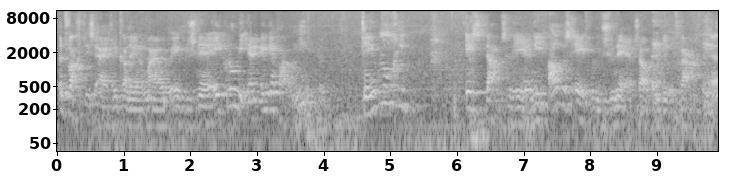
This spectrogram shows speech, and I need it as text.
Het wacht is eigenlijk alleen nog maar op evolutionaire economie. En, en ja, waarom niet? Theologie is, dames en heren, niet alles evolutionair, zou ik willen vragen. Hè?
